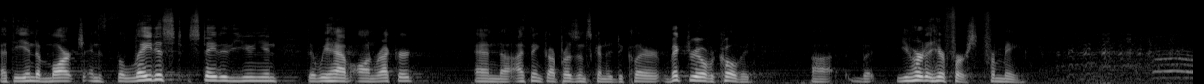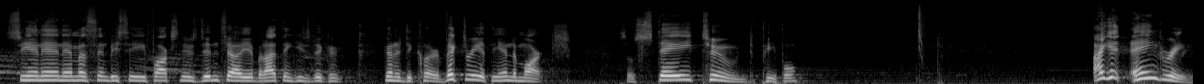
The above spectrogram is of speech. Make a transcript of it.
at the end of March, and it's the latest State of the Union that we have on record. And uh, I think our president's going to declare victory over COVID. Uh, but you heard it here first from me. CNN, MSNBC, Fox News didn't tell you, but I think he's going to declare victory at the end of March. So stay tuned, people. I get angry.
